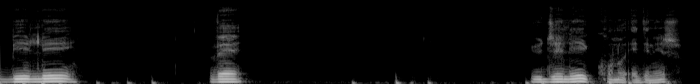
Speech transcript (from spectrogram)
birliği ve yüceliği konu edinir.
